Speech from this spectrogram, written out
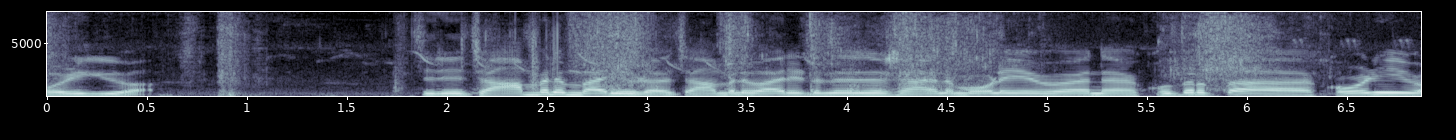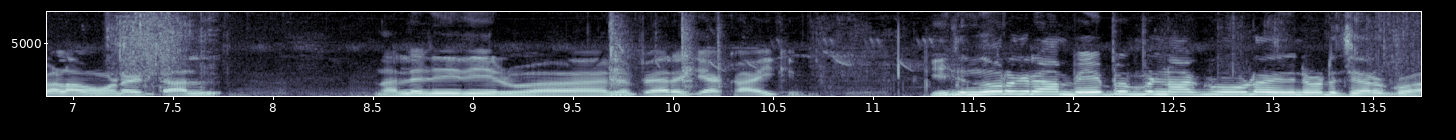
ഒഴിക്കുക ഇച്ചിരി ചാമ്പലും വാരി ഇടുക ചാമ്പൽ വാരിയിട്ടതിന് ശേഷം അതിന്റെ മുകളിൽ പിന്നെ കുതിർത്ത കോഴി വളവും കൂടെ ഇട്ടാൽ നല്ല രീതിയിൽ പിന്നെ പേരയ്ക്ക കായ്ക്കും. ഇരുന്നൂറ് ഗ്രാം വേപ്പിൻ പിണ്ണാക്കും കൂടെ ഇതിനോട് ചേർക്കുക.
